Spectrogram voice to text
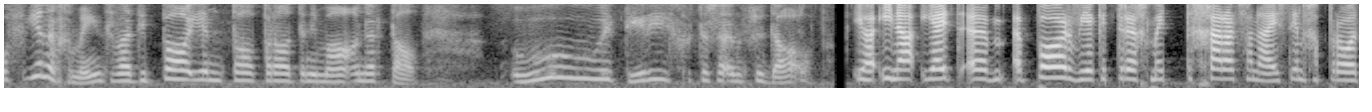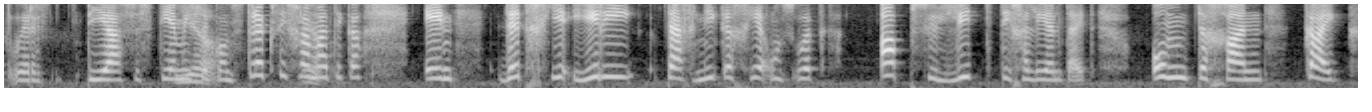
of enige mens wat die pa een taal praat en die ma ander taal? Hoe het hierdie goeie se invloed daarop? Ja, Ina, jy het 'n um, paar weke terug met Gerard van Huisteen gepraat oor diasistemiese ja. konstruksie grammatika ja. en dit gee hierdie tegnieke gee ons ook absoluut die geleentheid om te gaan kyk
